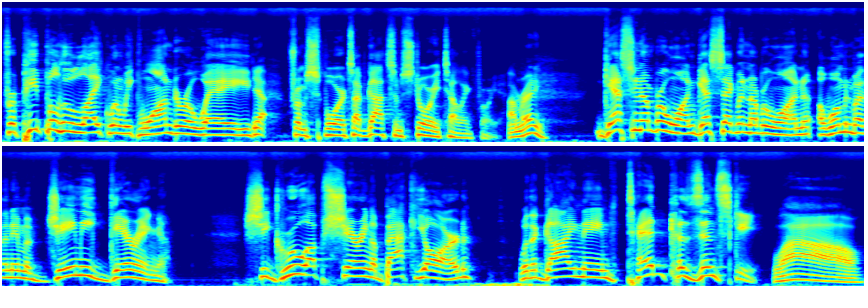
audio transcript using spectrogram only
For people who like when we wander away Yeah. from sports, I've got some storytelling for you. I'm ready. Guest number one, guest segment number one, a woman by the name of Jamie Gehring. She grew up sharing a backyard with a guy named Ted Kaczynski Wow.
